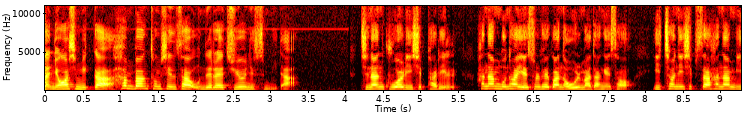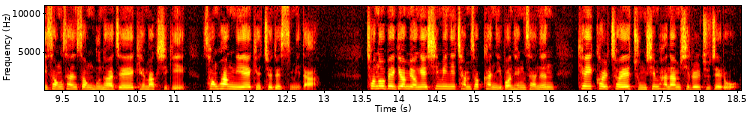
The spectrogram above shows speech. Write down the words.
안녕하십니까? 한방통신사 오늘의 주요 뉴스입니다. 지난 9월 28일 하남문화예술회관 어울마당에서 2024 하남 이성산성 문화제의 개막식이 성황리에 개최됐습니다. 1,500여 명의 시민이 참석한 이번 행사는 K컬처의 중심 하남시를 주제로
